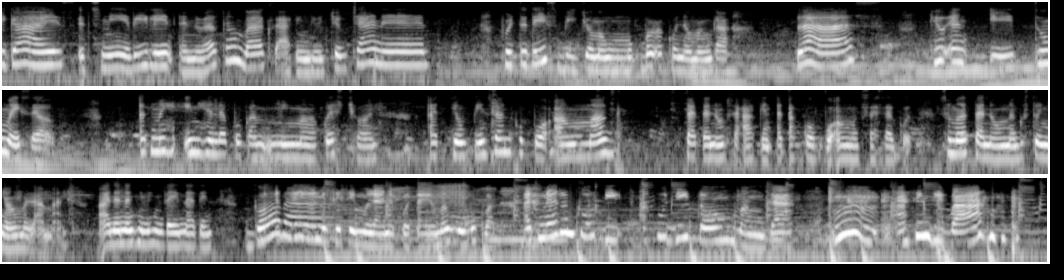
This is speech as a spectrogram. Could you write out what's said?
Hi guys! It's me, Rilin, and welcome back sa aking YouTube channel. For today's video, magmumukbang ako ng mangga plus Q&A to myself. At may inihanda po kaming mga question at yung pinsan ko po ang magtatanong sa akin at ako po ang magsasagot sa mga tanong na gusto niyang malaman. Ano nang hinihintay natin? Gora! At ngayon, magsisimula na po tayo magmumukbang. At meron po di, ako ditong mangga. Mmm, ang asin, di ba?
